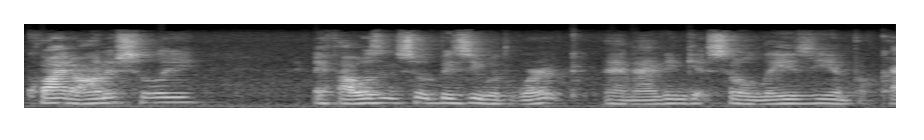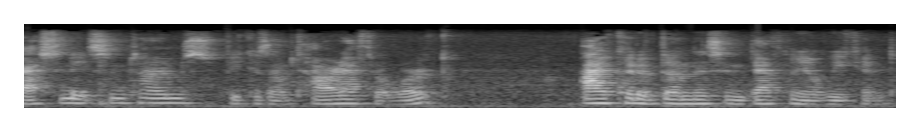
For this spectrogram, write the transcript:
quite honestly, if I wasn't so busy with work and I didn't get so lazy and procrastinate sometimes because I'm tired after work, I could have done this in definitely a weekend.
